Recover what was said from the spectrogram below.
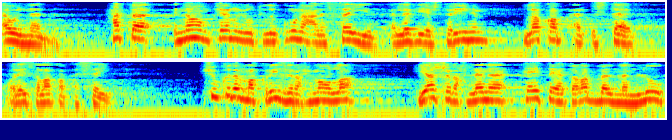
أو المادة. حتى إنهم كانوا يطلقون على السيد الذي يشتريهم لقب الأستاذ وليس لقب السيد. شوف كده المقريزي رحمه الله يشرح لنا كيف يتربى المملوك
